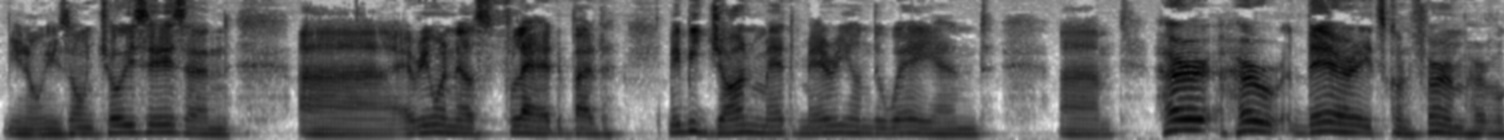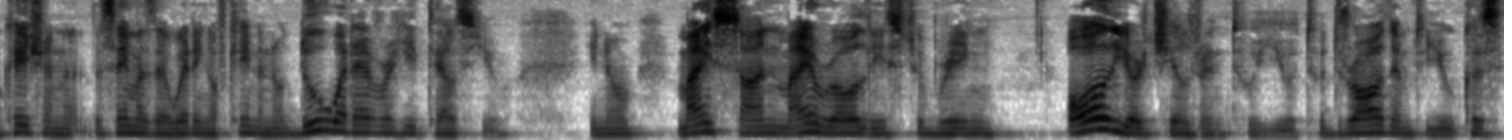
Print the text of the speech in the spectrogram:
you know, his own choices, and uh, everyone else fled. But maybe John met Mary on the way, and um, her, her there, it's confirmed her vocation, the same as the wedding of Cana. No, do whatever he tells you. You know, my son, my role is to bring all your children to you, to draw them to you, because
